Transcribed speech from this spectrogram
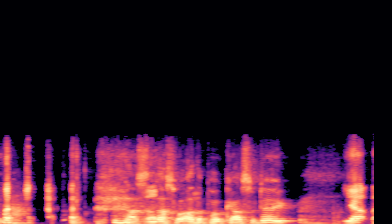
that's that's what other podcasts will do. Yep.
